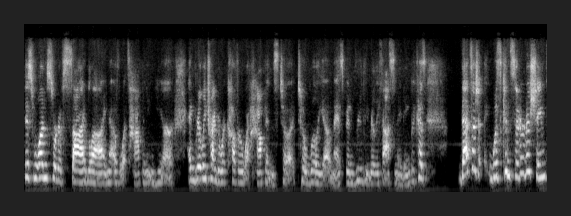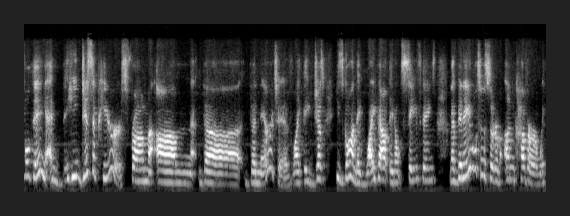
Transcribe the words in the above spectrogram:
this one sort of sideline of what's happening here and really trying to recover what happens to, to William has been really, really fascinating because that's a was considered a shameful thing and he disappears from um the the narrative. Like they just he's gone. They wipe out they don't save things. And i've been able to sort of uncover with,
